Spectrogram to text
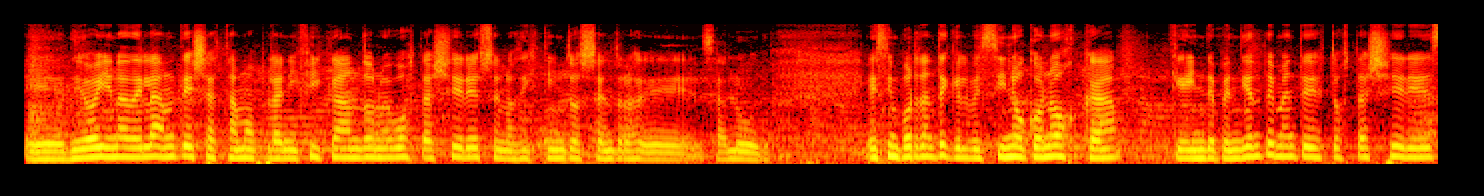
eh, de hoy en adelante ya estamos planificando nuevos talleres en los distintos centros de salud. Es importante que el vecino conozca que independientemente de estos talleres,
